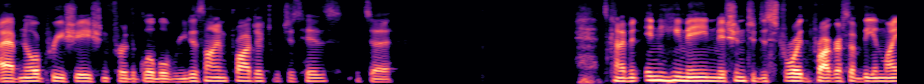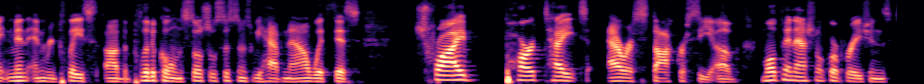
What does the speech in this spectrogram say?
I have no appreciation for the global redesign project, which is his. It's a it's kind of an inhumane mission to destroy the progress of the Enlightenment and replace uh, the political and social systems we have now with this tripartite aristocracy of multinational corporations,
